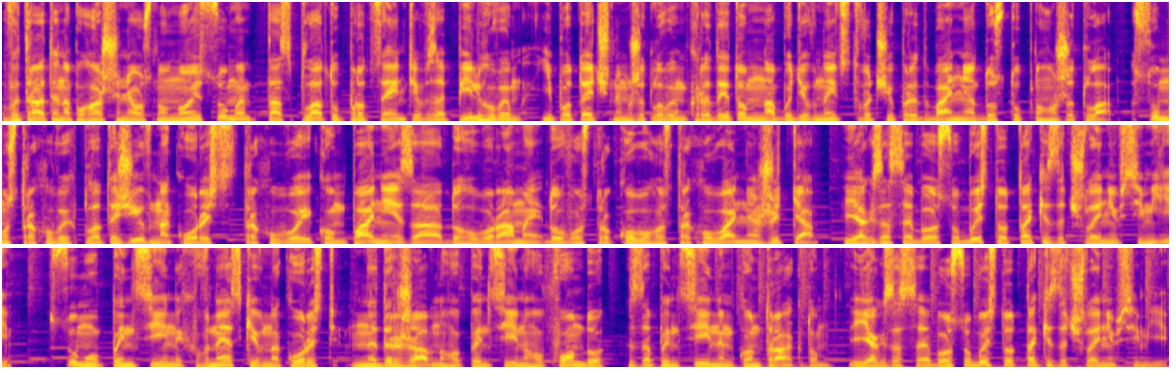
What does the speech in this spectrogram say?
витрати на погашення основної суми та сплату процентів за пільговим іпотечним житловим кредитом на будівництво чи придбання доступного житла, суму страхових платежів на користь страхової компанії за договорами довгострокового страхування життя, як за себе особисто, так і за членів сім'ї. Суму пенсійних внесків на користь недержавного пенсійного фонду за пенсійним контрактом, як за себе особисто, так і за членів сім'ї.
